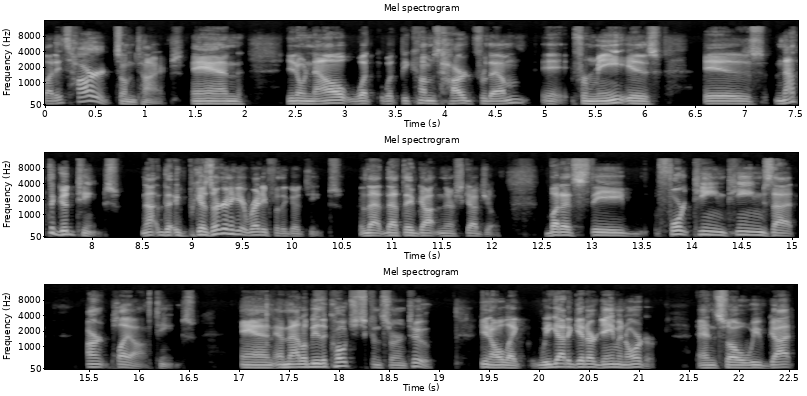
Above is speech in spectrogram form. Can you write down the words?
but it's hard sometimes. And you know, now what what becomes hard for them eh, for me is is not the good teams, not the, because they're going to get ready for the good teams that that they've got in their schedule, but it's the 14 teams that aren't playoff teams, and and that'll be the coach's concern too you know, like we got to get our game in order. And so we've got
